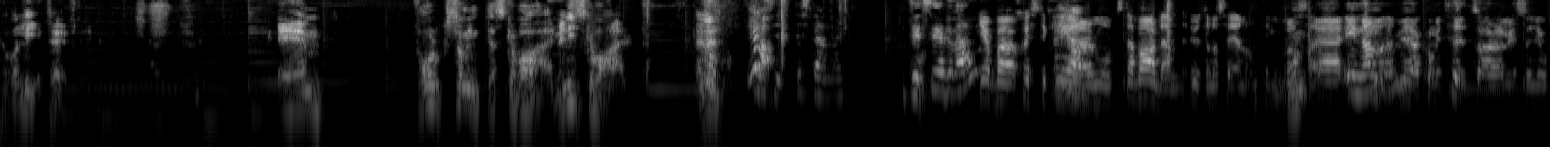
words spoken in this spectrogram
jag letar jag efter? Ehm, folk som inte ska vara här, men ni ska vara här. Eller? Ja. Precis, det stämmer. Det ser du väl? Jag bara gestikulerar mot stabarden utan att säga någonting. Bara Hon- så här. Eh, innan vi har kommit hit så har Alyssa gjort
